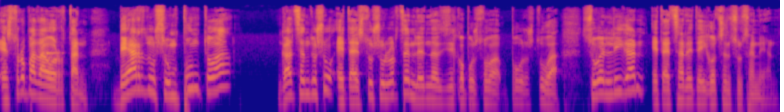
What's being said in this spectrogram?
estropada hortan. Behar duzun puntoa, galtzen duzu eta ez duzu lortzen lehen postua, postua. Zuen ligan eta etzarete igotzen zuzenean.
